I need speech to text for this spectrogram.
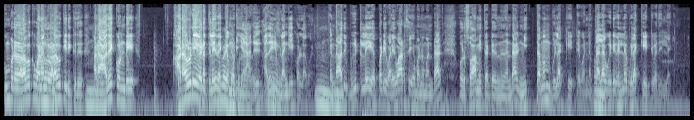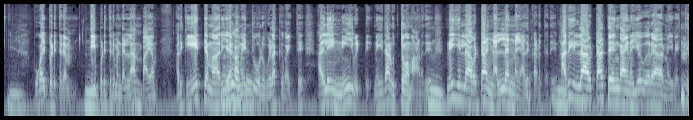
கும்பிடுற அளவுக்கு வணங்குற அளவுக்கு இருக்குது. ஆனா அதை கொண்டே கடவுளுடைய இடத்திலே வைக்க. முடியாது. அதையும் விளங்கிக் கொள்ள வேண்டும். ரெண்டாவது வீட்டிலே எப்படி வழிபாடு செய்ய வேண்டும் என்றால் ஒரு சுவாமி தட்டு இருந்தது என்றால் நித்தமும் விளக்கேற்ற வேண்டும். பல வீடுகளில் விளக்கேற்றுவதில்லை. புகைப்பிடித்திடும் தீப்பிடித்திடும் என்றெல்லாம் பயம். அதுக்கு ஏற்ற மாதிரியாக. அமைத்து ஒரு விளக்கு வைத்து அதிலே நெய் விட்டு நெய் தான் உத்தமமானது. நெய் இல்லாவிட்டால் நல்லெண்ணெய் அதுக்கு அடுத்தது அது இல்லாவிட்டால் தேங்காய் நெய்யோ வேற யார் நெய் வைத்து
